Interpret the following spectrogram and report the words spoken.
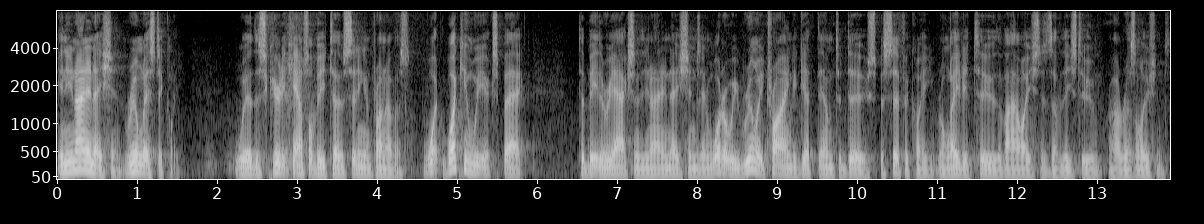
in the United Nations, realistically, with the Security Council veto sitting in front of us, what, what can we expect to be the reaction of the United Nations, and what are we really trying to get them to do specifically related to the violations of these two uh, resolutions?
